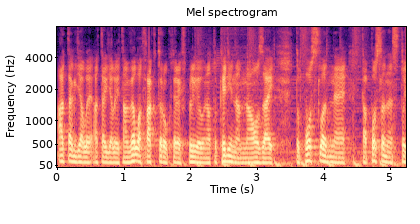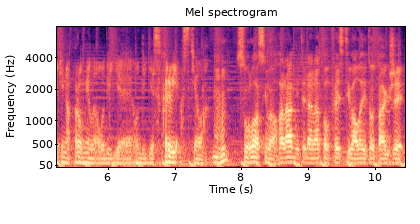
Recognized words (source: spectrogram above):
a tak ďalej a tak ďalej. Je tam veľa faktorov, ktoré vplyvajú na to, kedy nám naozaj to posledné, tá posledná stotina promile odíde, odíde z krvi a z tela. Uh-huh. Súhlasím, a hlavne teda na tom festivale je to tak, že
